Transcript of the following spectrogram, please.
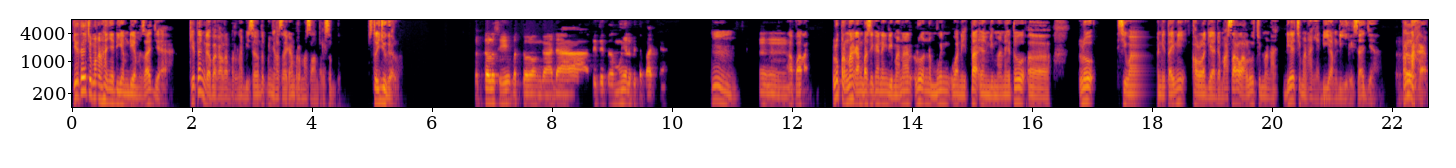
kita cuma hanya diam-diam saja, kita nggak bakalan pernah bisa untuk menyelesaikan permasalahan tersebut. Setuju gak lo? Betul sih, betul. Nggak ada titik temunya lebih tepatnya. Hmm. Hmm. Apa? Lu pernah kan pastikan yang di mana lu nemuin wanita yang di mana itu uh, lu si wanita ini kalau lagi ada masalah lu cuman dia cuman hanya diam diri saja. Betul. Pernah kan?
